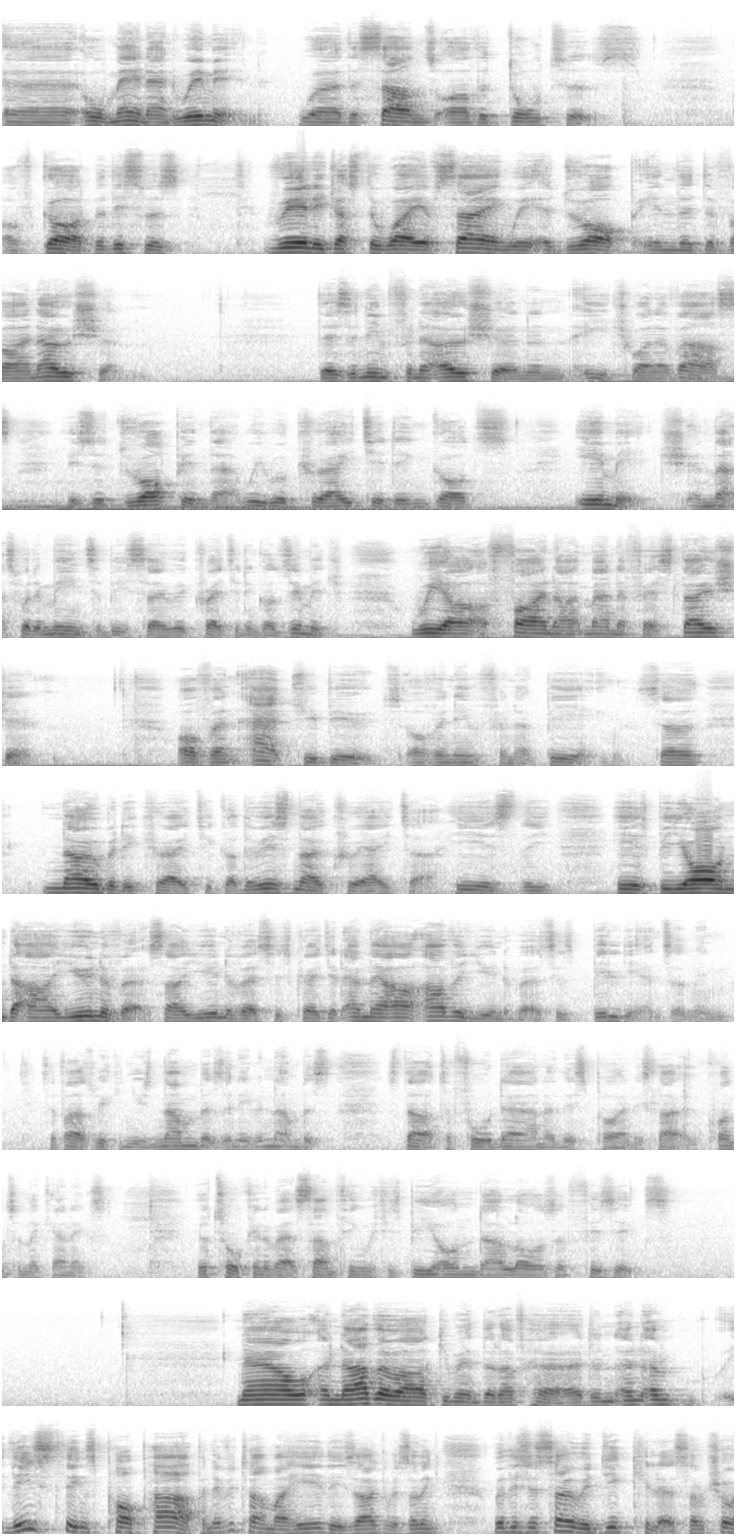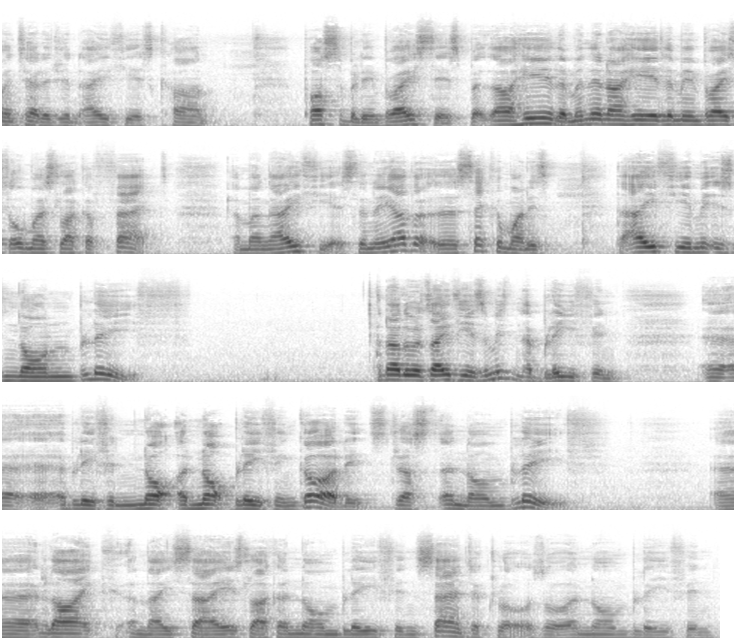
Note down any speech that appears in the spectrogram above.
uh, all men and women were the sons or the daughters of God. But this was really just a way of saying we're a drop in the divine ocean. There's an infinite ocean, and each one of us is a drop in that. We were created in God's image, and that's what it means to be say we're created in God's image. We are a finite manifestation of an attribute of an infinite being. So nobody created God. There is no creator. He is the he is beyond our universe. Our universe is created, and there are other universes, billions. I mean, so far as we can use numbers, and even numbers start to fall down at this point. It's like quantum mechanics. You're talking about something which is beyond our laws of physics. Now, another argument that I've heard, and, and, and, these things pop up, and every time I hear these arguments, I think, well, this is so ridiculous. I'm sure intelligent atheists can't possibly embrace this, but I hear them, and then I hear them embraced almost like a fact among atheists. And the other, the second one is that atheism is non-belief. In other words, atheism isn't a belief in uh, a belief in not a not belief in God. It's just a non-belief. Uh, like, and they say it's like a non-belief in Santa Claus or a non-belief in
